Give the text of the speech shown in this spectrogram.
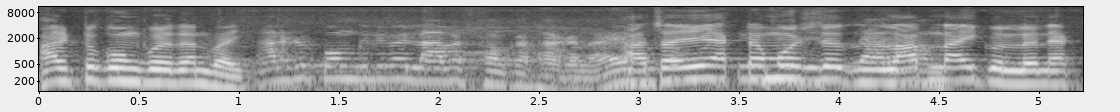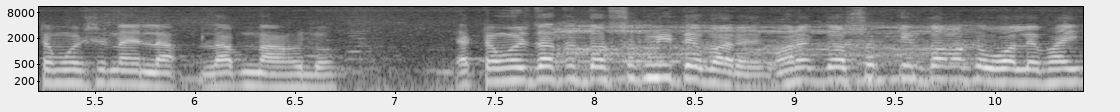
আর একটু কম করে দেন ভাই। আর একটু কম দিলে ভাই লাভের সংখ্যা থাকে না। আচ্ছা এই একটা মহিষ লাভ নাই করলেন একটা মহিষে নাই লাভ- না হলো। একটা মহিষ যাতে দর্শক নিতে পারে। অনেক দর্শক কিন্তু আমাকে বলে ভাই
